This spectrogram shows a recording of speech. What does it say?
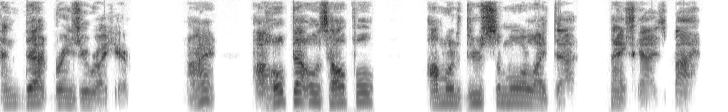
and that brings you right here. All right. I hope that was helpful. I'm going to do some more like that. Thanks, guys. Bye.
